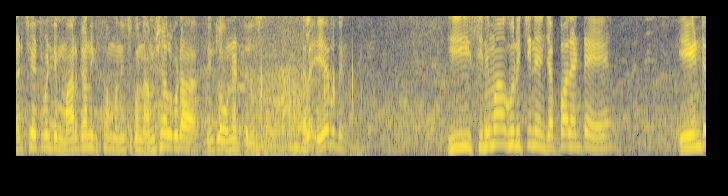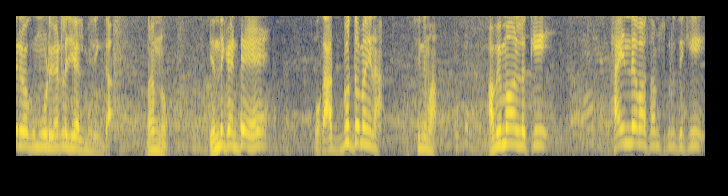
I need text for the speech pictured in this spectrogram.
నడిచేటువంటి మార్గానికి సంబంధించి కొన్ని అంశాలు కూడా దీంట్లో ఉన్నట్టు తెలుస్తుంది. ఎలా ఏ విధంగా? ఈ సినిమా గురించి నేను చెప్పాలంటే ఈ ఇంటర్వ్యూ ఒక మూడు గంటలు చేయాలి మీరు ఇంకా నన్ను. ఎందుకంటే ఒక అద్భుతమైన సినిమా. అభిమానులకి హైందవ సంస్కృతికి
